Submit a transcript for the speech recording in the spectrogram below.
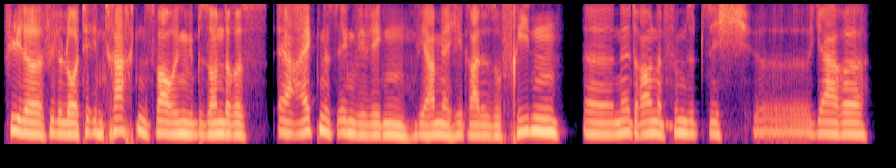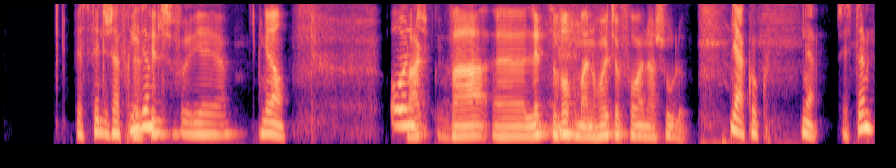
viele, viele Leute in Trachten. Es war auch irgendwie ein besonderes Ereignis, irgendwie wegen, wir haben ja hier gerade so Frieden, äh, ne, 375 äh, Jahre Westfälischer Friede. Westfälischer Friede, ja, ja. Genau. Und war, war äh, letzte Woche mein heute vor in der Schule. Ja, guck. Ja, siehst du?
